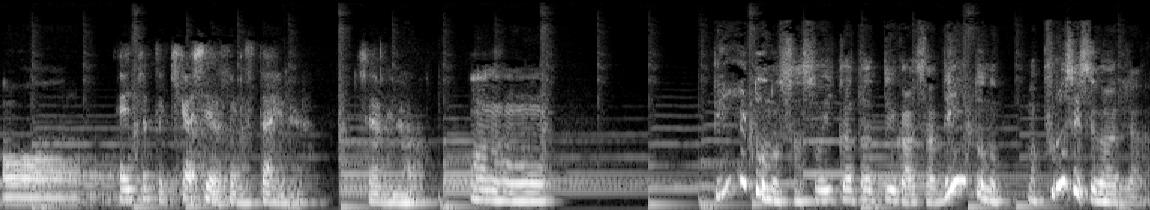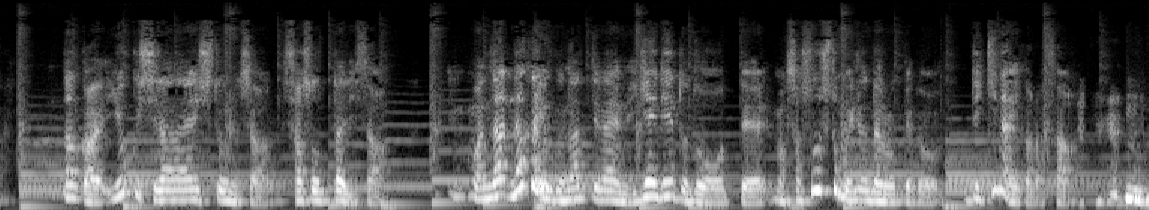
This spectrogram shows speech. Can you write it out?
も。え、ちょっと聞かせてよ、そのスタイル。シャビの。あのーデートの誘い方っていうかさ、デートの、まあ、プロセスがあるじゃない。なんか、よく知らない人にさ、誘ったりさ、まあ、な仲良くなってないのに、いきなりデートどうって、まあ、誘う人もいるんだろうけど、できないからさ、うん。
